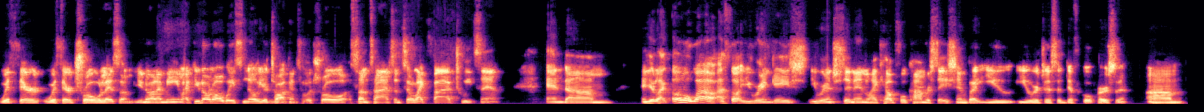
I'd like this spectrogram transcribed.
with their with their trollism. You know what I mean? Like you don't always know you're mm. talking to a troll sometimes until like five tweets in, and um and you're like, oh wow, I thought you were engaged, you were interested in like helpful conversation, but you you were just a difficult person. Um,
